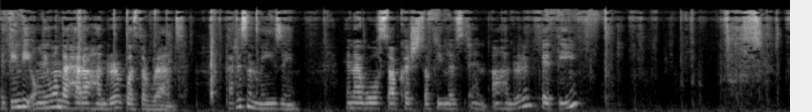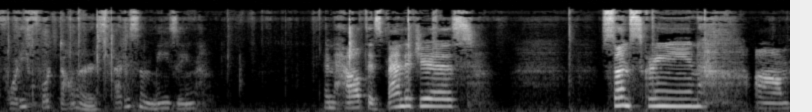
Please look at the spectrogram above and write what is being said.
I think the only one that had 100 was the rent. That is amazing. And I will stop cash stuffing this in 150. $44. That is amazing. And health is bandages, sunscreen, um,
